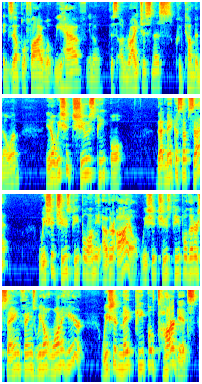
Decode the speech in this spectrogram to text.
exemplify what we have, you know, this unrighteousness could come to know him. You know, we should choose people that make us upset. We should choose people on the other aisle. We should choose people that are saying things we don't want to hear. We should make people targets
